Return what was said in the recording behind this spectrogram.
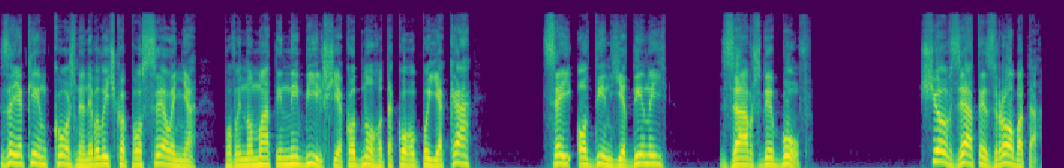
за яким кожне невеличке поселення повинно мати не більш як одного такого пияка, цей один єдиний завжди був. Що взяти з робота,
